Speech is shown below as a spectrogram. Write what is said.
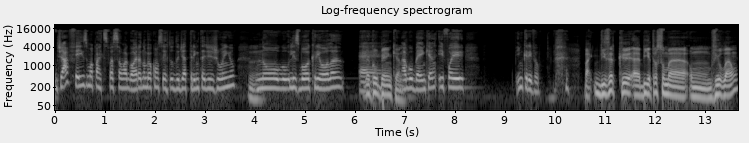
já fez uma participação agora no meu concerto do dia 30 de junho, no Lisboa Crioula. é, Na Gulbenkian. Na Gulbenkian, e foi incrível. Bem, dizer que a Bia trouxe uma, um violão.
